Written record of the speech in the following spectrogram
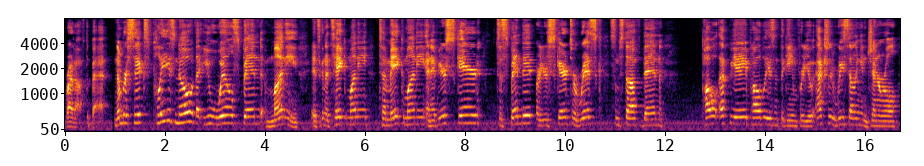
right off the bat. Number six, please know that you will spend money. It's going to take money to make money, and if you're scared to spend it or you're scared to risk some stuff, then FBA probably isn't the game for you. Actually, reselling in general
